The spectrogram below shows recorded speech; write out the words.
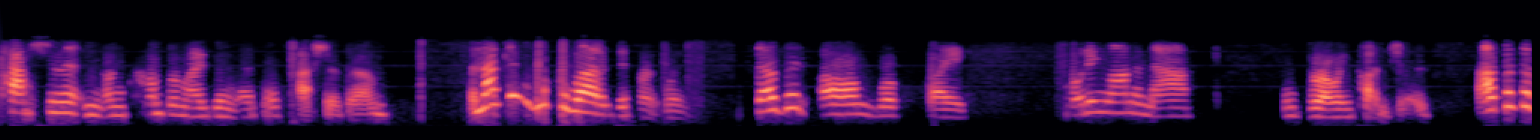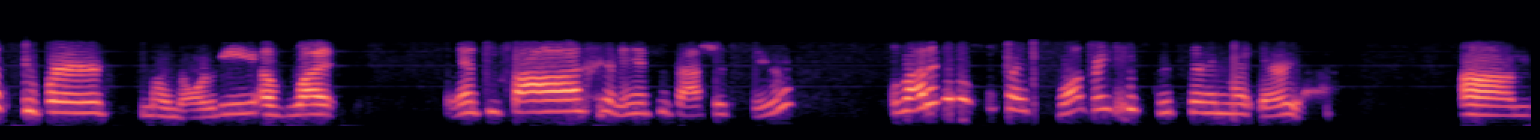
passionate and uncompromising anti-fascism. And that can look a lot of different ways It doesn't all look like putting on a mask and throwing punches. That's like a super minority of what Antifa and anti-fascists do. A lot of it is just like, what racist groups are in my area? Um,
